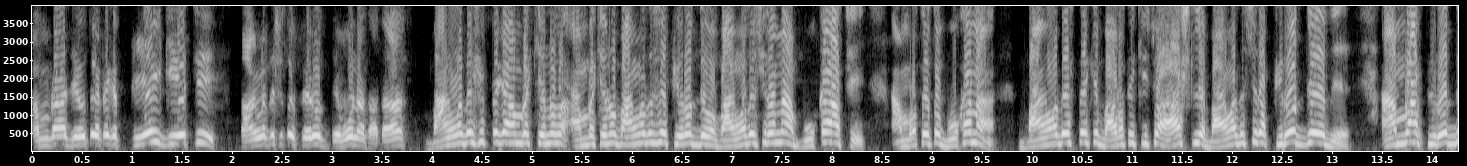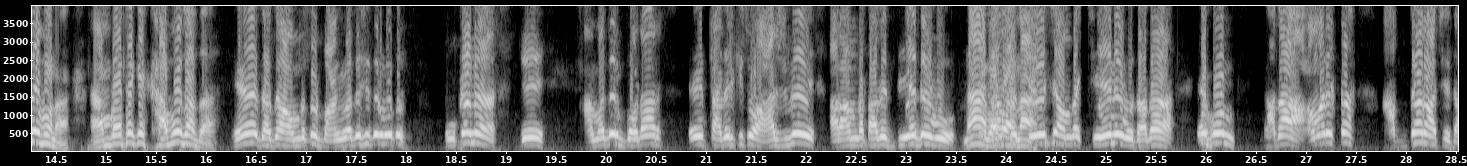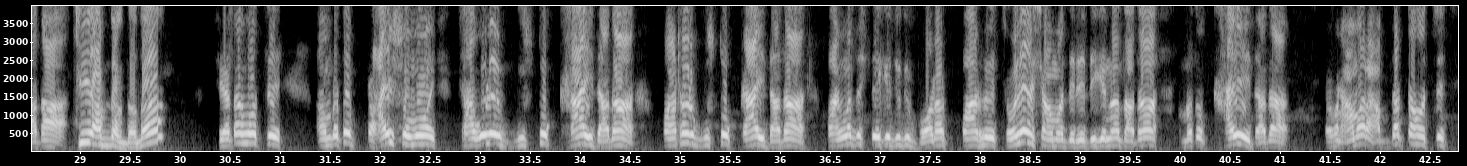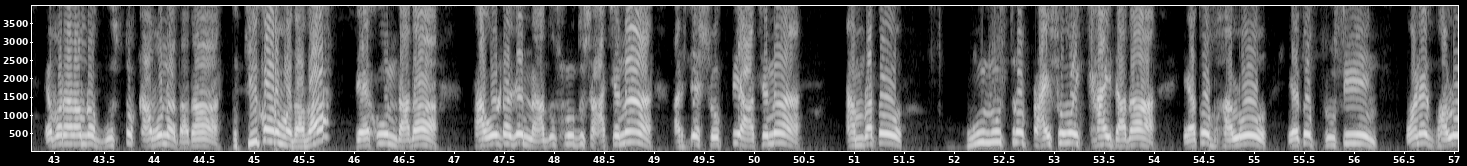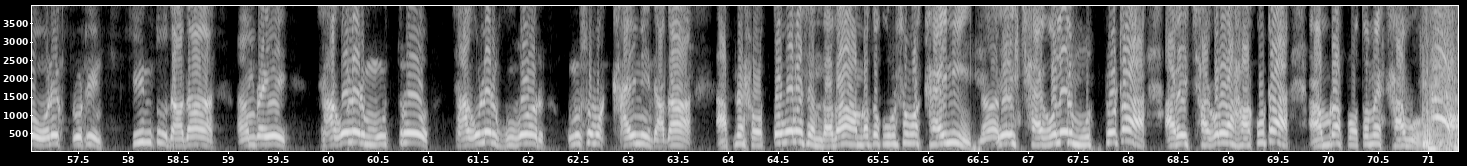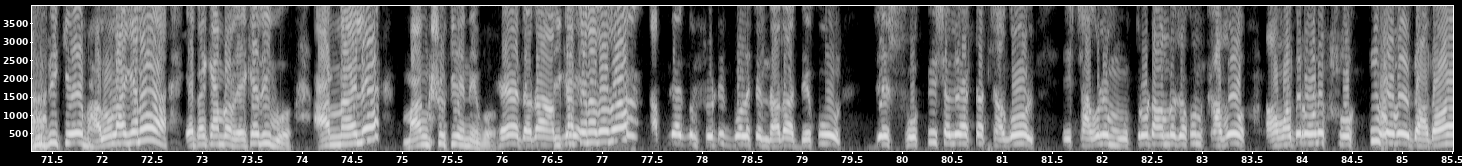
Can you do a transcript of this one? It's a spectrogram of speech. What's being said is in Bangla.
আমরা যেহেতু এটাকে পেয়েই গিয়েছি বাংলাদেশে তো ফেরত দেবো না দাদা। বাংলাদেশের থেকে আমরা কেন আমরা কেন বাংলাদেশে ফেরত দেবো? বাংলাদেশিরা না বোকা আছে। আমরা তো এত বোকা না। বাংলাদেশ থেকে ভারতে কিছু আসলে বাংলাদেশিরা ফেরত দিয়ে দে। আমরা ফেরত দেবো না। আমরা এটাকে খাব দাদা। হ্যাঁ দাদা আমরা তো বাংলাদেশিদের মতো বোকা না যে আমাদের বর্ডার তাদের কিছু আসবে আর আমরা তাদের দিয়ে দেবো। না, দাদা, না। আমরা খেয়ে নেব দাদা। এখন দাদা আমার একটা আবদার আছে দাদা। কি আবদার দাদা? সেটা হচ্ছে আমরা তো প্রায় সময় ছাগলের গুস্ত খাই দাদা। পাঠার গুস্ত খাই দাদা। বাংলাদেশ থেকে যদি বর্ডার পার হয়ে চলে আসে আমাদের এদিকে না দাদা? আমরা তো খাই দাদা। এখন আমার আবদারটা হচ্ছে এবার আর আমরা গুস্ত খাব না দাদা। তো কি করব দাদা? দেখুন দাদা ছাগলটা যে নাদুস নুদুস আছে না আর যে শক্তি আছে না আমরা তো গুমূত্র প্রায় সময় খাই দাদা। এত ভালো এত প্রোটিন অনেক ভালো অনেক প্রোটিন কিন্তু দাদা আমরা এই ছাগলের মূত্র ছাগলের গোবর কোনো সময় খাইনি দাদা। আপনি সত্য বলেছেন দাদা আমরা তো কোনো সময় খাইনি। এই ছাগলের মূত্রটা আর এই ছাগলের হাঁকুটা আমরা প্রথমে খাব। যদি কে ভালো লাগে না এটাকে আমরা রেখে দিব। আর নাইলে মাংস খেয়ে নেব। হ্যাঁ দাদা ঠিক আছে না দাদা? আপনি একদম সঠিক বলেছেন দাদা। দেখুন যে শক্তিশালী একটা ছাগল এই ছাগলের মূত্রটা আমরা যখন খাব আমাদের অনেক শক্তি হবে দাদা।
